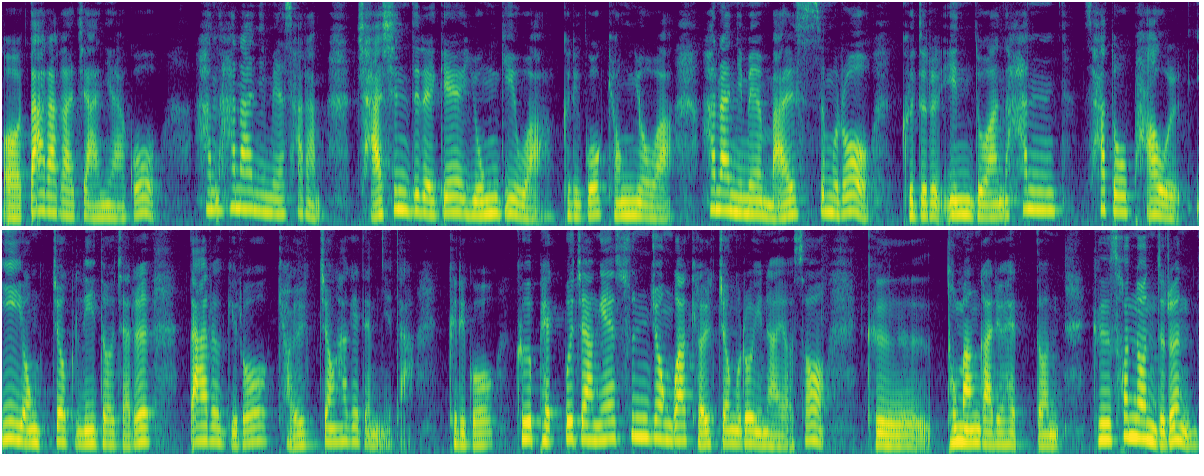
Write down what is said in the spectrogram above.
어, 따라가지 아니하고 한 하나님의 사람, 자신들에게 용기와 그리고 격려와 하나님의 말씀으로 그들을 인도한 한 사도 바울, 이 영적 리더자를 따르기로 결정하게 됩니다. 그리고 그 백부장의 순종과 결정으로 인하여서 그 도망가려 했던 그 선원들은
